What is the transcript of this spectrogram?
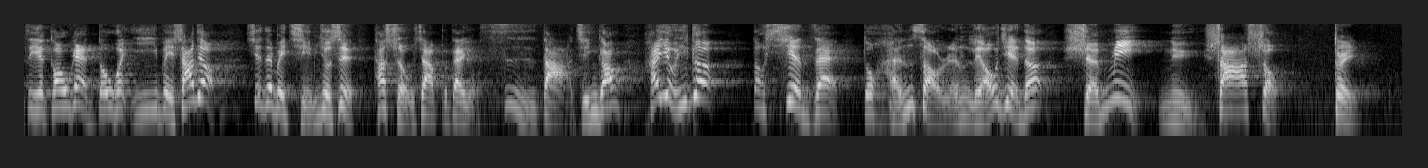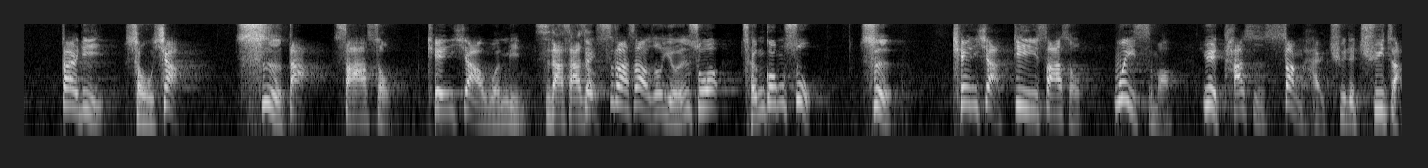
这些高干都会一一被杀掉。现在被解密就是他手下不但有四大金刚，还有一个到现在都很少人了解的神秘女杀手。对，戴笠手下四大杀手，天下闻名。四大杀手对，，四大杀手中有人说陈功树是天下第一杀手，为什么？因为他是上海区的区长，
